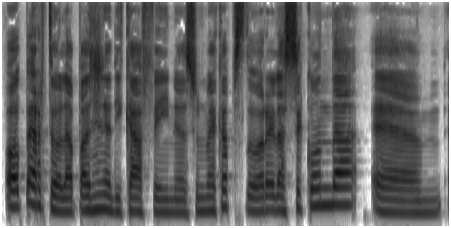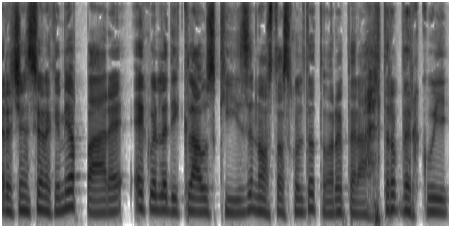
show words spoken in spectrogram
ho aperto la pagina di Caffeine sul Mac App Store e la seconda ehm, recensione che mi appare è quella di Klaus Keys, nostro ascoltatore peraltro, per cui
